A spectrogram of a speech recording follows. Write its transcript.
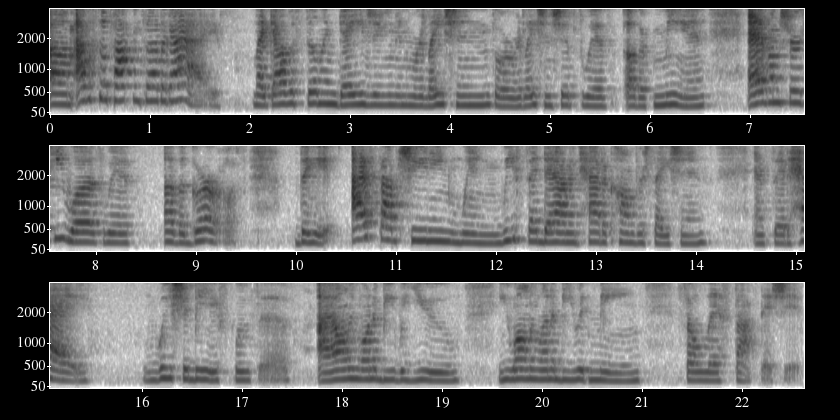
um, I was still talking to other guys. Like I was still engaging in relations or relationships with other men, as I'm sure he was with other girls the I stopped cheating when we sat down and had a conversation and said, "Hey, we should be exclusive. I only want to be with you. You only want to be with me. So let's stop that shit."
